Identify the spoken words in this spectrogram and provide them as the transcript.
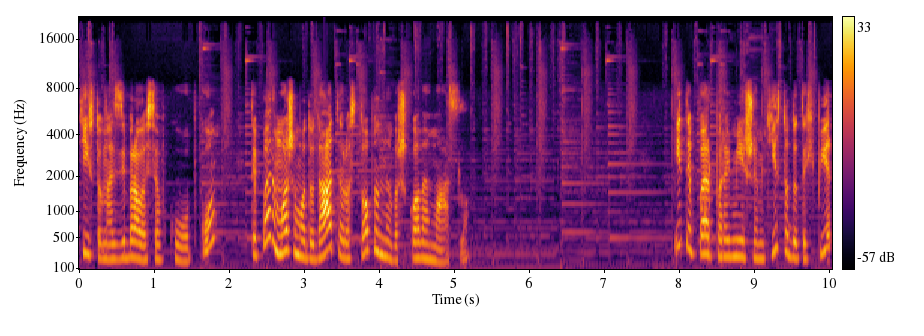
Тісто у нас зібралося в кубку. Тепер можемо додати розтоплене вершкове масло. І тепер перемішуємо тісто до тих пір,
